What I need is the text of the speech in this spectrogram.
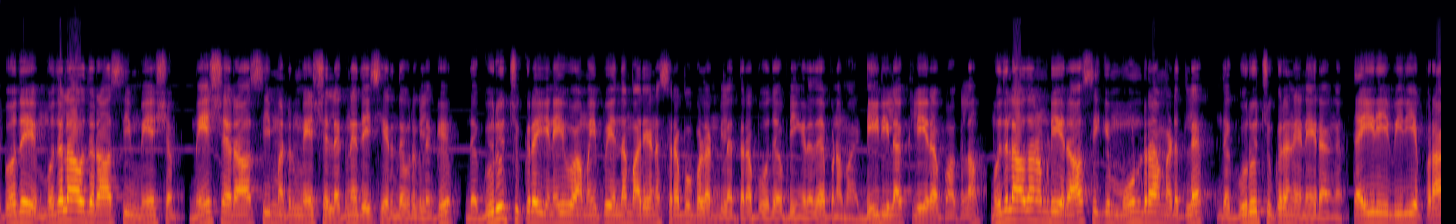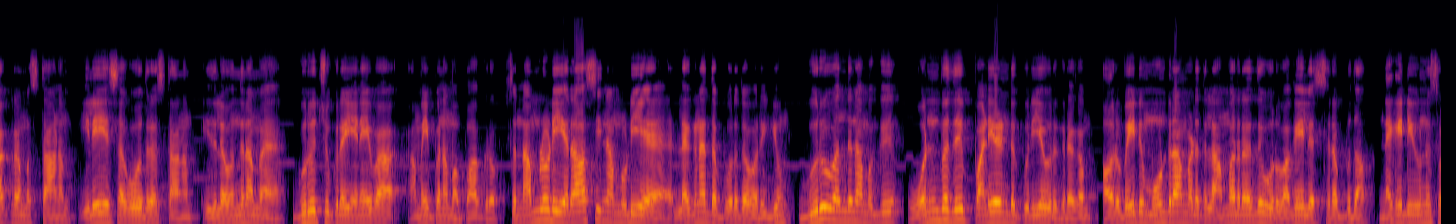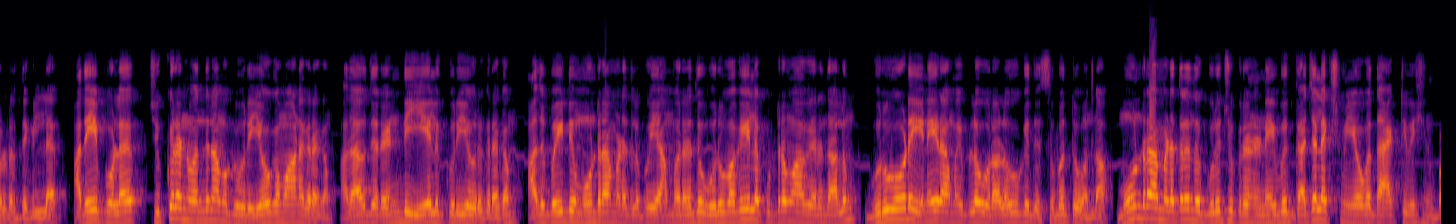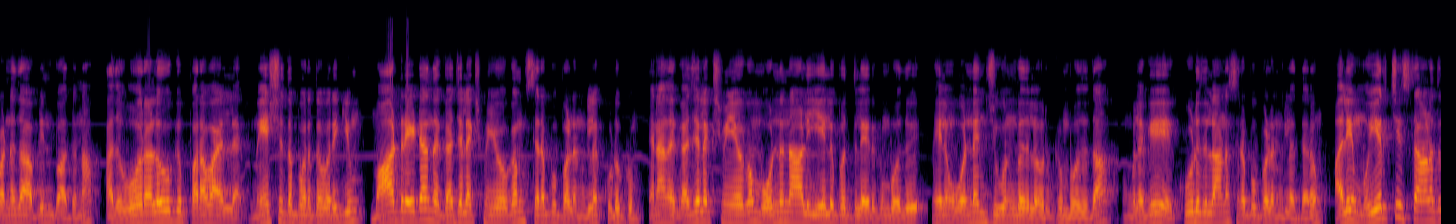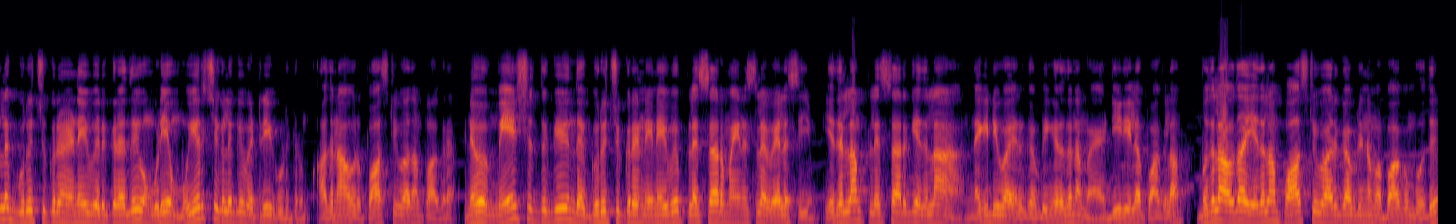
இப்போது முதலாவது ராசி மேஷம். மேஷ ராசி மற்றும் மேஷ லக்னத்தை சேர்ந்தவர்களுக்கு இந்த குரு சுக்கர இணைவு அமைப்பு எந்த மாதிரியான சிறப்பு பலன்களை தரப்போகுது அப்படிங்கறத இப்ப நம்ம டீடெயிலா கிளியரா பார்க்கலாம். முதலாவதா நம்முடைய ராசிக்கு மூன்றாம் இடத்துல இந்த குரு சுக்கரன் இணைகிறாங்க தைரிய வீரிய பராக்கிரம ஸ்தானம் இளைய சகோதர ஸ்தானம். இதுல வந்து நம்ம குரு சுக்கர இணைவா அமைப்பை நம்ம பார்க்கிறோம். ஸோ நம்மளுடைய ராசி நம்மளுடைய லக்னத்தை பொறுத்த வரைக்கும் குரு வந்து நமக்கு ஒன்பது பனிரெண்டுக்குரிய ஒரு கிரகம். அவர் போயிட்டு மூன்றாம் இடத்துல அமர்றது ஒரு வகையில சிறப்பு தான் நெகட்டிவ்னு சொல்றதுக்கு இல்லை. அதே போல சுக்கரன் வந்து நமக்கு ஒரு யோகமான கிரகம். அதாவது ரெண்டு ஏழுக்குரிய ஒரு கிரகம். அது போயிட்டு மூன்றாம் இடத்துல போய் அமர்றது ஒரு வகையில குற்றமாக இருந்தாலும் குருவோட இணையற அமைப்புல ஒரு அளவுக்கு இது சுபத்துவம் தான். மூன்றாம் இடத்துல இந்த குரு சுக்கரன் நினைவு கஜலட்சுமி யோகத்தை ஆக்டிவேஷன் பண்ணுதா அப்படின்னு பார்த்தோம்னா அது ஓரளவுக்கு பரவாயில்ல. மேஷத்தை பொறுத்த வரைக்கும் மாடரேட்டா அந்த கஜலட்சுமி யோகம் சிறப்பு பலன்களை கொடுக்கும். ஏன்னா அந்த கஜலட்சுமி யோகம் ஒன்னு நாலு ஏழு பத்துல இருக்கும்போது மேலும் ஒன்னஞ்சு ஒன்பதுல இருக்கும்போது தான் உங்களுக்கு கூடுதலான சிறப்பு பலன்களை தரும். அதே முயற்சி ஸ்தானத்துல குரு சுக்கரன் நினைவு இருக்கிறது உங்களுடைய முயற்சி முயற்சிகளுக்கு வெற்றியை கொடுத்துரும். அதை நான் ஒரு பாசிட்டிவா தான் பாக்குறேன் எனவே மேஷத்துக்கு இந்த குரு சுக்கர நினைவு பிளஸ் ஆர் மைனஸ்ல வேலை செய்யும். எதெல்லாம் பிளஸ்ஸாக இருக்குது எதெல்லாம் நெகட்டிவா இருக்கு அப்படிங்கறத நம்ம டீடெயிலாக பார்க்கலாம். முதலாவதா எதெல்லாம் பாசிட்டிவா இருக்கு அப்படின்னு நம்ம பார்க்கும்போது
